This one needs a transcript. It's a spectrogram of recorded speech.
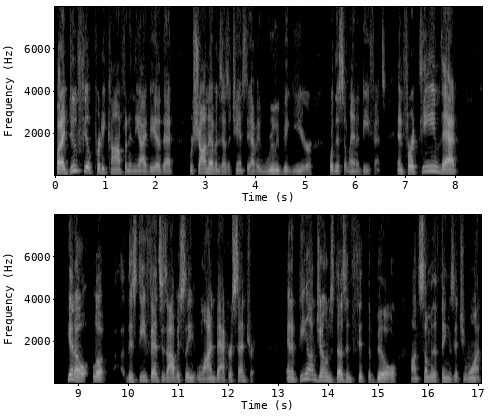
But I do feel pretty confident in the idea that Rashaan Evans has a chance to have a really big year for this Atlanta defense. And for a team that, you know, look, this defense is obviously linebacker centric. And if Deion Jones doesn't fit the bill on some of the things that you want,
